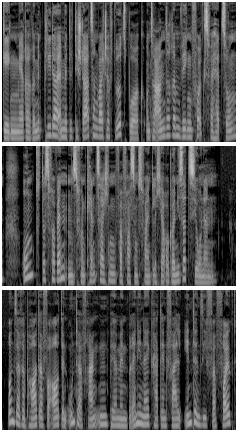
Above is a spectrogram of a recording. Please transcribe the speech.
Gegen mehrere Mitglieder ermittelt die Staatsanwaltschaft Würzburg unter anderem wegen Volksverhetzung und des Verwendens von Kennzeichen verfassungsfeindlicher Organisationen. Unser Reporter vor Ort in Unterfranken, Pirmin Brenninek, hat den Fall intensiv verfolgt.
